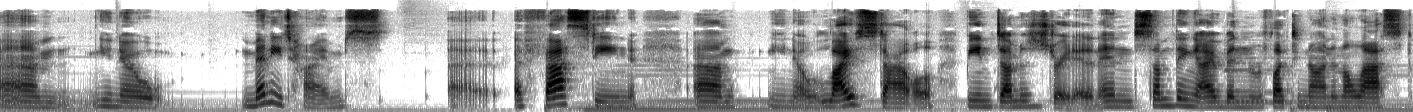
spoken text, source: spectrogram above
um, you know, many times uh, a fasting, um, you know, lifestyle being demonstrated. And something I've been reflecting on in the last,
